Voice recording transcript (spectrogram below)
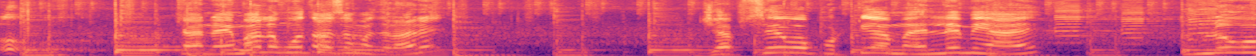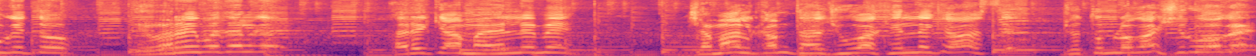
क्या नहीं मालूम होता समझ रहा रे जब से वो पुट्टिया महल्ले में आए तुम लोगों के तो तेवर ही बदल गए। अरे क्या महल्ले में जमाल कम था जुआ खेलने के वास्ते जो तुम लोग शुरू हो गए।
